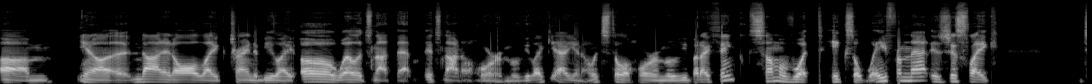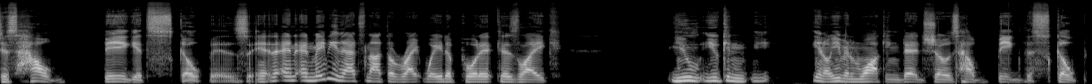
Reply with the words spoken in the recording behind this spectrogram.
um, you know, uh, not at all like trying to be like, oh, well, it's not that, it's not a horror movie. Like, yeah, you know, it's still a horror movie. But I think some of what takes away from that is just like, just how big its scope is. And, and, and maybe that's not the right way to put it because, like, you, you can, you know, even Walking Dead shows how big the scope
